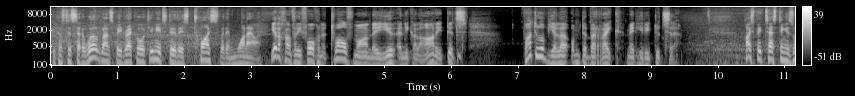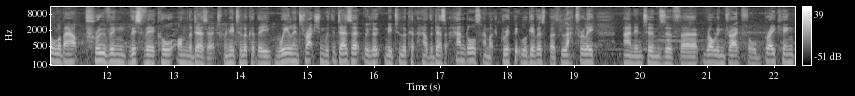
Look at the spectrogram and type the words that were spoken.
Because to set a world land speed record, you need to do this twice within one hour. Julle gaan vir die volgende 12 maande hier in die Kalahari toets. Wat hoop julle om te bereik met hierdie toetse? High speed testing is all about proving this vehicle on the desert. We need to look at the wheel interaction with the desert. We look, need to look at how the desert handles, how much grip it will give us, both laterally and in terms of uh, rolling drag for braking.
